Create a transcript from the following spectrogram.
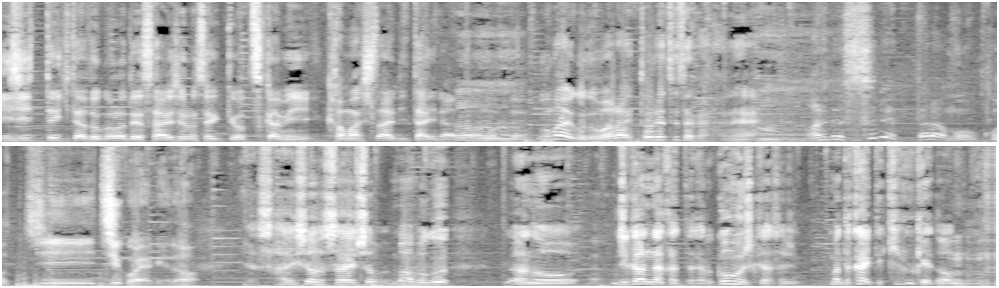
いじってきたところで最初の説教をつかみかましたりたいなと思って、うん、うまいこと笑い取れてたからね、うん、あれで滑ったらもうこっち事故やけど。いや最初最初まあ僕あの時間なかったから5分しかまた帰って聞くけど、うん、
